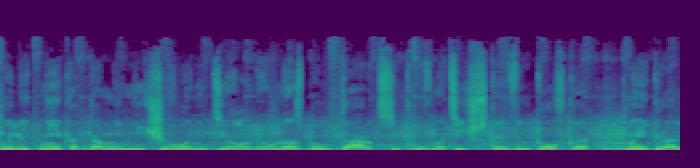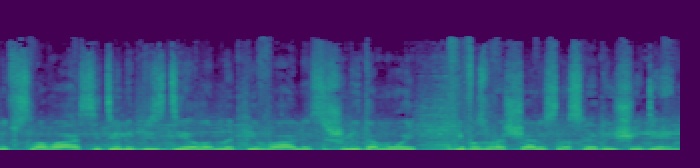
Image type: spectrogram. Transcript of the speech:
Были дни, когда мы ничего не делали. У нас был дартс и пневматическая винтовка. Мы играли в слова, сидели без дела, напивались, шли домой и возвращались на следующий день.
